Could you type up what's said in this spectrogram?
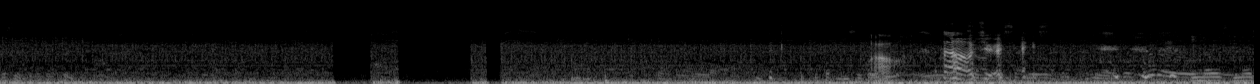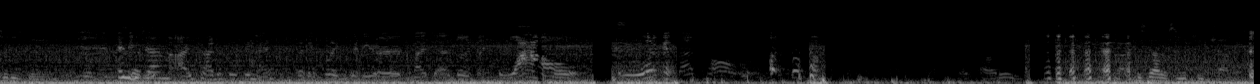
this is Wow. Oh, true. He knows he knows what he's doing. Anytime I try to take he's got his YouTube channel. So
